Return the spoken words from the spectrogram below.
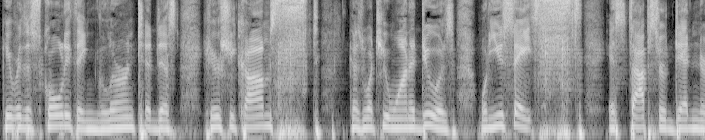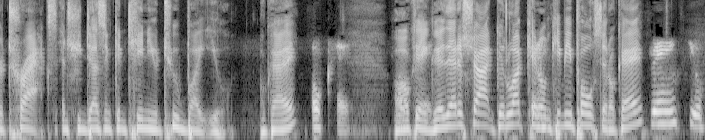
give her the scoldy thing. Learn to just, here she comes. Because what you want to do is when you say, it stops her dead in her tracks and she doesn't continue to bite you. Okay? Okay. Okay. Give that a shot. Good luck, kiddo. And keep me posted, okay? Thank you.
